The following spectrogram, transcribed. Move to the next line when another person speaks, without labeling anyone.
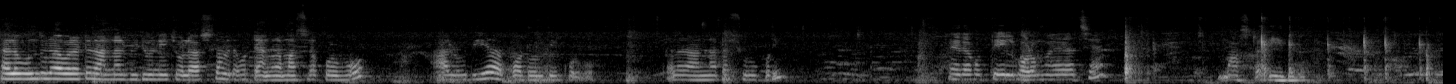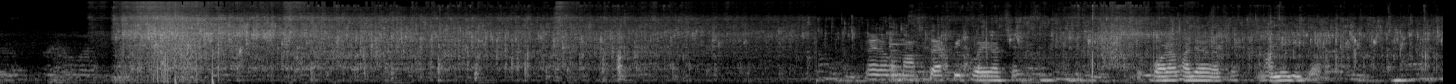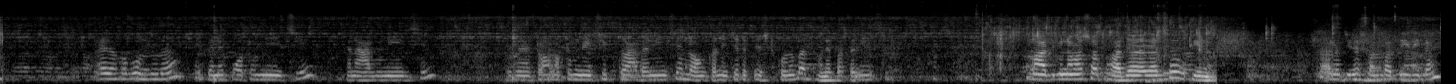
Hello বন্ধুরা, আবার একটা রান্নার ভিডিও নিয়ে চলে আসলাম। দেখো ট্যাংরা মাছটা করব, আলু দিয়ে আর পটল দিয়ে করব। তাহলে রান্নাটা শুরু করি। এই দেখো তেল গরম হয়ে গেছে, মাছটা দিয়ে দেবো। এরকম মাছটা এক পিঠ হয়ে গেছে কড়া ভাজা গেছে, নামিয়ে দিতে এই দেখো বন্ধুরা, এখানে পটল নিয়েছি, এখানে আলু নিয়েছি, এখানে টমাটো নিয়েছি, একটু আদা নিয়েছি, লঙ্কা নিয়েছি, এটা পেস্ট করে বা ধনে পাতা নিয়েছি। মাছগুলো আমার সব ভাজা হয়ে গেছে, উঠিয়ে নিই আলু জিরা, সম্বাদ দিয়ে দিলাম।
